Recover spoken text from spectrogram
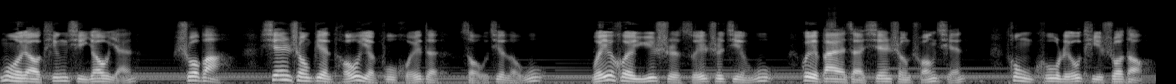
莫要听信妖言。”说罢，先生便头也不回地走进了屋。韦慧于是随之进屋。跪拜在先生床前，痛哭流涕说道：“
